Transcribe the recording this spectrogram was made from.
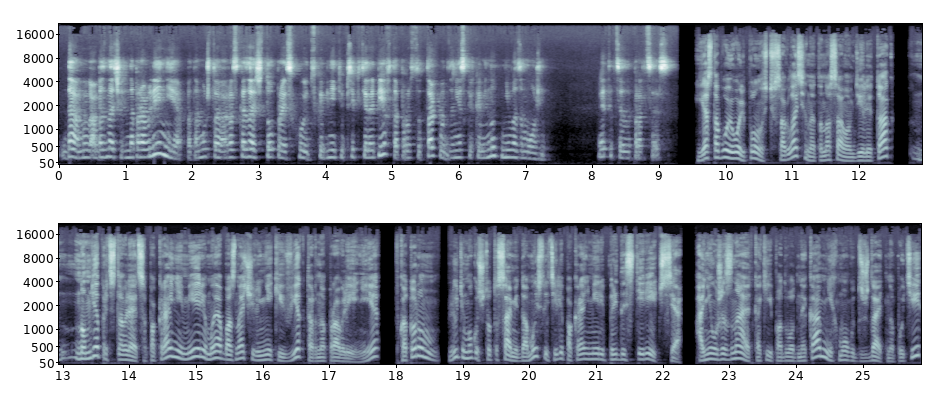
да, мы обозначили направление, потому что рассказать, что происходит в кабинете у психотерапевта, просто так вот за несколько минут невозможно. Это целый процесс. Я с тобой, Оль, полностью согласен, это на самом деле так. Но мне представляется, по крайней мере, мы обозначили некий вектор направления, в котором люди могут что-то сами домыслить или, по крайней мере, предостеречься. Они уже знают, какие подводные камни их могут ждать на пути,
